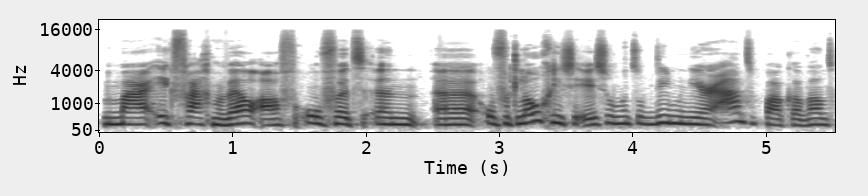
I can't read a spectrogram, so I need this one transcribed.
Maar ik vraag me wel af of het, een, uh, of het logisch is om het op die manier aan te pakken. Want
